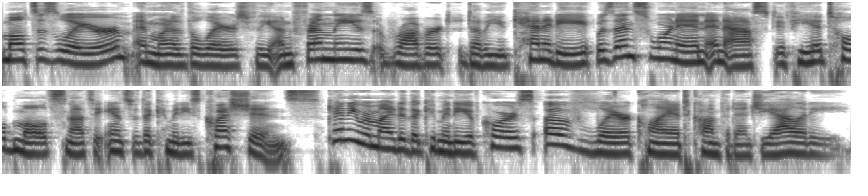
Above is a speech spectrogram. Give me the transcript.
Maltz's lawyer and one of the lawyers for the Unfriendlies, Robert W. Kennedy, was then sworn in and asked if he had told Maltz not to answer the committee's questions. Kennedy reminded the committee, of course, of lawyer client confidentiality.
